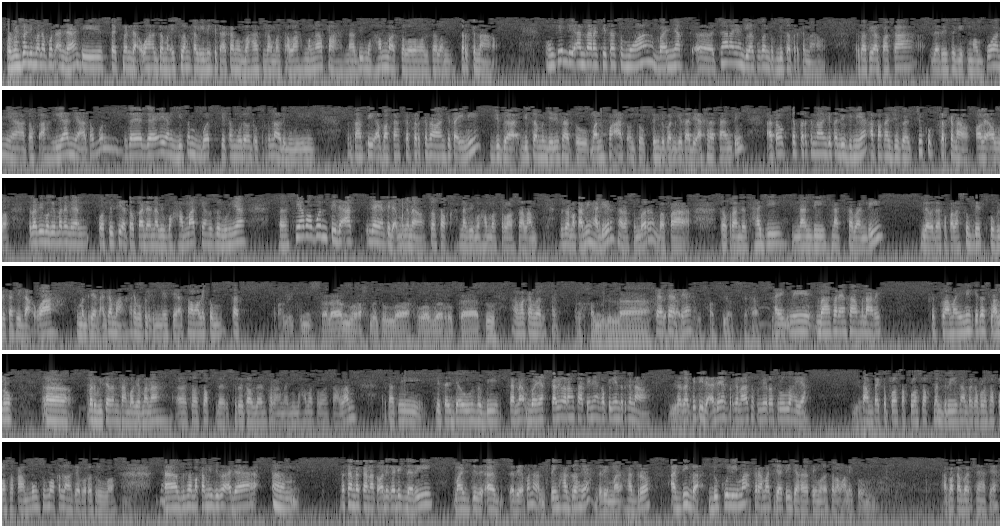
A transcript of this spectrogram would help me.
Pemirsa di mana pun Anda di segmen dakwah agama Islam kali ini kita akan membahas tentang masalah mengapa Nabi Muhammad sallallahu alaihi wasallam terkenal. Mungkin di antara kita semua banyak e, cara yang dilakukan untuk bisa terkenal. Tetapi apakah dari segi kemampuannya atau keahliannya ataupun gaya-gaya yang bisa membuat kita mudah untuk terkenal di bumi ini. Tetapi apakah keterkenalan kita ini juga bisa menjadi satu manfaat untuk kehidupan kita di akhirat nanti atau keterkenalan kita di dunia apakah juga cukup terkenal oleh Allah. Tetapi bagaimana dengan posisi atau keadaan Nabi Muhammad yang sesungguhnya uh, siapa pun tidak ada yang tidak mengenal sosok Nabi Muhammad SAW. Bersama kami hadir narasumber Bapak Dr. Andes Haji Nandi Naksabandi Beliau adalah Kepala Subdit Publikasi Dakwah Kementerian Agama Republik Indonesia Assalamualaikum Ustaz Waalaikumsalam warahmatullahi wabarakatuh Apa kabar Ustaz? Alhamdulillah Sehat-sehat ya? Alhamdulillah sehat, sehat. Baik, ini bahasan yang sangat menarik Selama ini kita selalu uh, berbicara tentang bagaimana uh, sosok dari suri tauladan seorang Nabi Muhammad SAW tapi kita jauh lebih karena banyak sekali orang saat ini yang kepingin terkenal. Yeah. Tetapi tidak ada yang terkenal seperti Rasulullah ya. Yeah. Sampai ke pelosok-pelosok negeri, sampai ke pelosok-pelosok kampung semua kenal siapa Rasulullah. Nah, bersama kami juga ada rekan-rekan um, atau adik-adik dari majlis uh, dari apa namanya? tim Hadroh ya, dari Hadroh Adiba Duku 5 Keramat Jati Jakarta Timur. Assalamualaikum. Apa kabar sehat ya?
